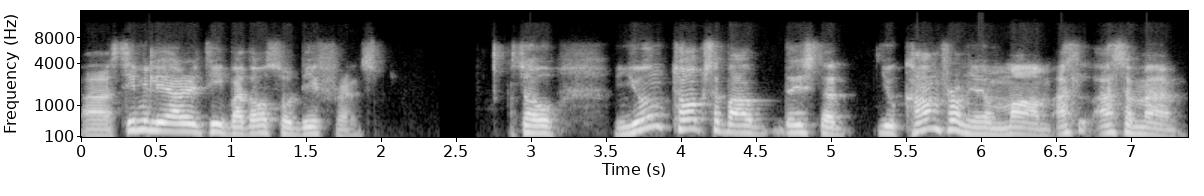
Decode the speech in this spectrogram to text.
uh, similarity, but also difference. So Jung talks about this that you come from your mom as, as a man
